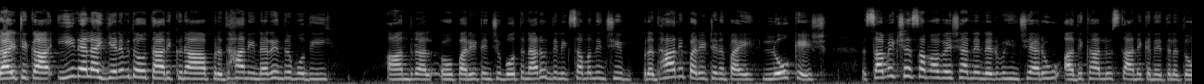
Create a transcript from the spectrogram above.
రైట్ ఇక ఈ నెల ఎనిమిదవ తారీఖున ప్రధాని నరేంద్ర మోదీ ఆంధ్రాలో పర్యటించబోతున్నారు. దీనికి సంబంధించి ప్రధాని పర్యటనపై లోకేష్ సమీక్ష సమావేశాన్ని నిర్వహించారు. అధికారులు స్థానిక నేతలతో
